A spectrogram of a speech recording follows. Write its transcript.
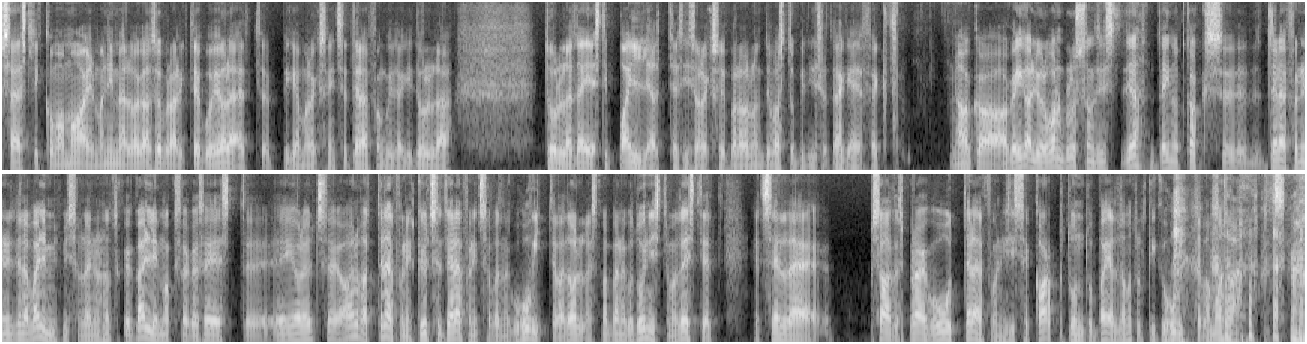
säästlikuma maailma nimel väga sõbralik tegu ei ole, et pigem oleks võinud see telefon kuidagi tulla tulla täiesti paljalt ja siis oleks võib-olla olnud vastupidiselt äge efekt. aga, aga igal juhul OnePlus on siis jah teinud kaks telefoni nüüd jälle valmis, mis on läinud natuke kallimaks, aga see-eest ei ole üldse halvad telefonid, kui üldse telefonid saavad nagu huvitavad olla, sest ma pean nagu tunnistama tõesti, et. et selle saades praegu uut telefoni, siis see karp tundub vaieldamatult kõige huvitavam osa selle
